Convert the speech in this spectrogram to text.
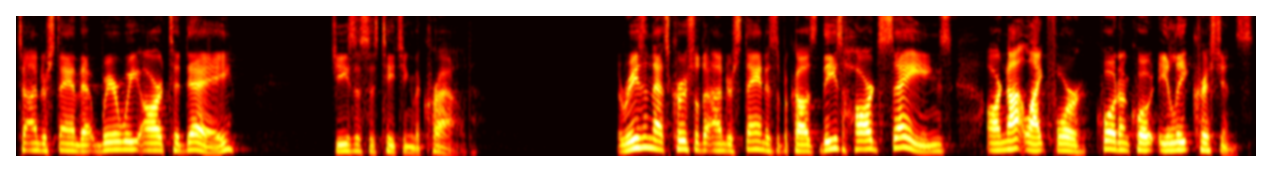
to understand that where we are today, Jesus is teaching the crowd. The reason that's crucial to understand is because these hard sayings are not like for quote unquote elite Christians.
